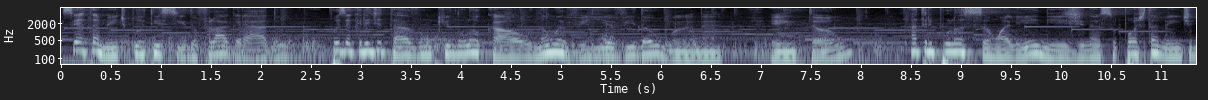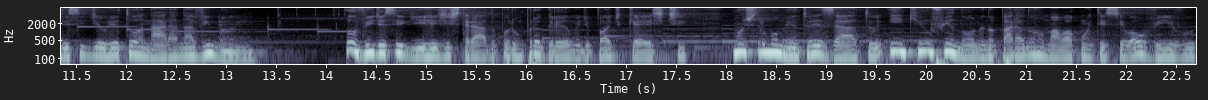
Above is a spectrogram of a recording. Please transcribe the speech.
certamente por ter sido flagrado, pois acreditavam que no local não havia vida humana. Então, a tripulação alienígena supostamente decidiu retornar à nave-mãe. O vídeo a seguir, registrado por um programa de podcast, mostra o momento exato em que um fenômeno paranormal aconteceu ao vivo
